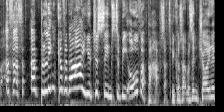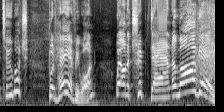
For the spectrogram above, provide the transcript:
a, a- a blink of an eye. It just seems to be over. Perhaps that's because I was enjoying it too much. But hey, everyone, we're on a trip down to Margate.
